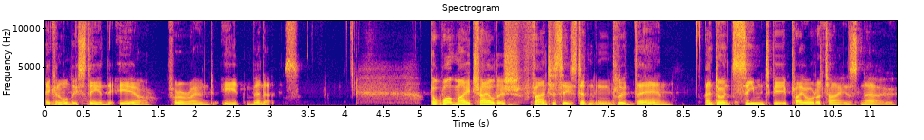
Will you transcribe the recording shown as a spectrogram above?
it can only stay in the air for around eight minutes. But what my childish fantasies didn't include then, and don't seem to be prioritized now,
